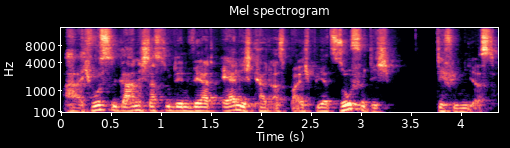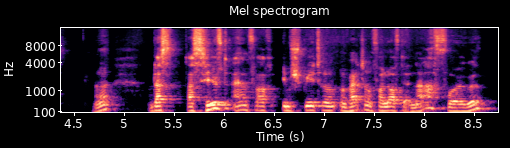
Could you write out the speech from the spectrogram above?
ah, ich wusste gar nicht, dass du den Wert Ehrlichkeit als Beispiel jetzt so für dich definierst. Ne? Und das, das hilft einfach im späteren, im weiteren Verlauf der Nachfolge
